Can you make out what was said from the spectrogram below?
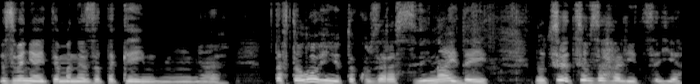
Звиняйте мене за такий е, тавтологію, таку зараз війна йде. Ну, це, це взагалі це я.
